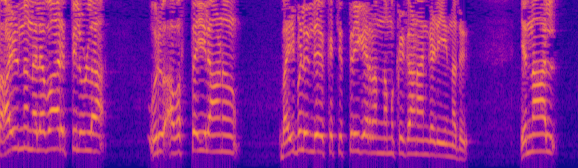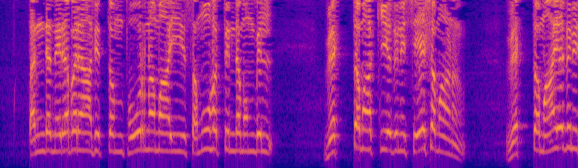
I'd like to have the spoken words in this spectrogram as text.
താഴ്ന്ന നിലവാരത്തിലുള്ള ഒരു അവസ്ഥയിലാണ് ബൈബിളിന്റെയൊക്കെ ചിത്രീകരണം നമുക്ക് കാണാൻ കഴിയുന്നത്. എന്നാൽ തന്റെ നിരപരാധിത്വം പൂർണമായി സമൂഹത്തിന്റെ മുമ്പിൽ വ്യക്തമാക്കിയതിന് ശേഷമാണ് വ്യക്തമായതിന്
